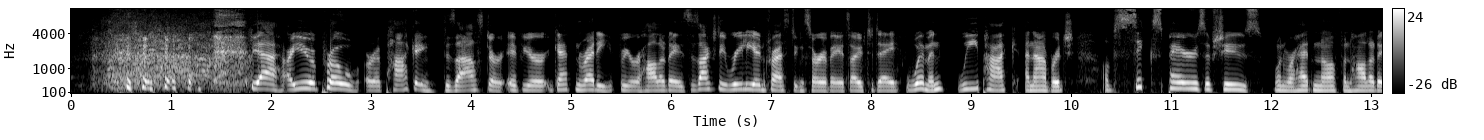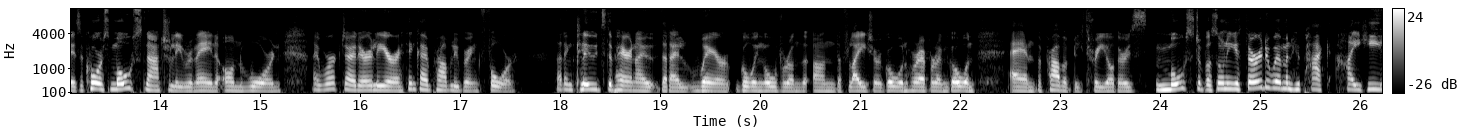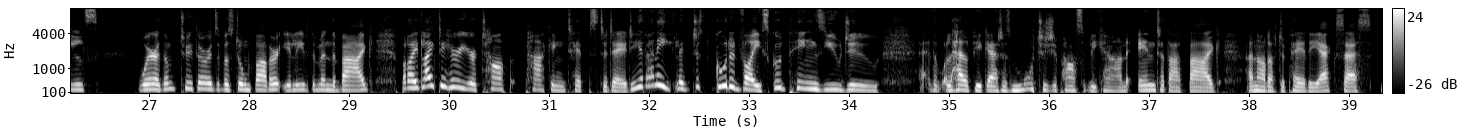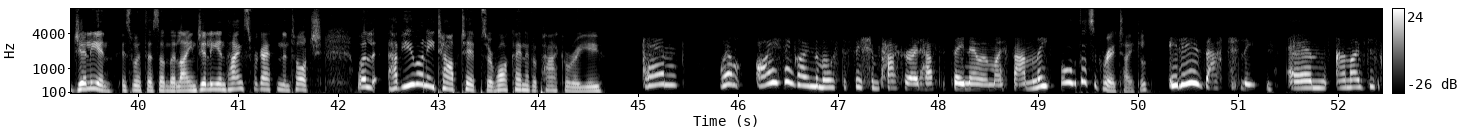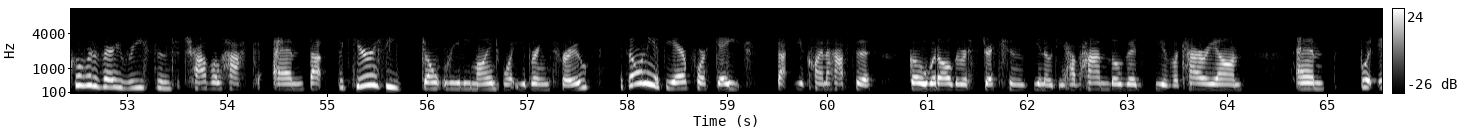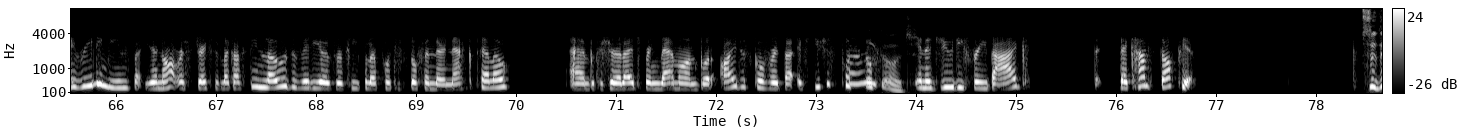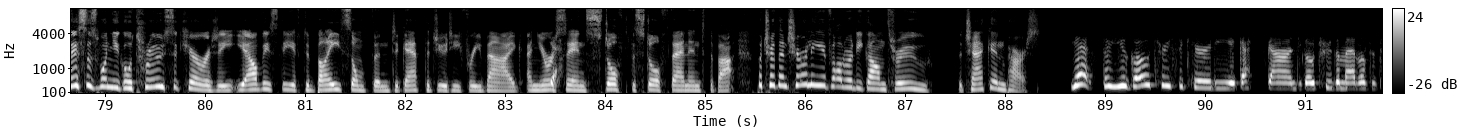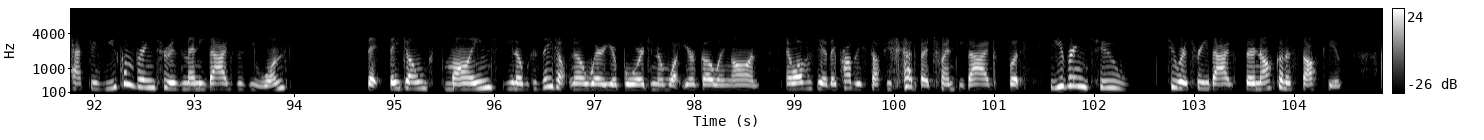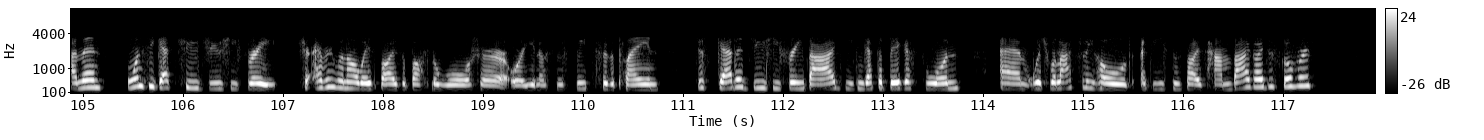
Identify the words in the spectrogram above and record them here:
Yeah, are you a pro or a packing disaster if you're getting ready for your holidays? There's actually a really interesting survey. It's out today. Women, we pack an average of six pairs of shoes when we're heading off on holidays. Of course, most naturally remain unworn. I worked out earlier, I think I'd probably bring four. That includes the pair now that I'll wear going over on the on the flight or going wherever I'm going, um, but probably three others. Most of us, only a third of women who pack high heels wear them. Two thirds of us don't bother. You leave them in the bag. But I'd like to hear your top packing tips today. Do you have any, like, just good advice, good things you do uh, that will help you get as much as you possibly can into that bag and not have to pay the excess? Gillian is with us on the line. Gillian, thanks for getting in touch. Well, have you any top tips or what kind of a packer are you? Um, well, I think I'm the most efficient packer, I'd have to say now in my family. Oh, that's a great title. It is actually. Um, and I've discovered a very recent travel hack um, that security don't really mind what you bring through. It's only at the airport gate that you kind of have to go with all the restrictions. You know, do you have hand luggage? Do you have a carry on? Um, but it really means that you're not restricted. Like I've seen loads of videos where people are putting stuff in their neck pillow. Um, because you're allowed to bring them on, but I discovered that if you just put Very stuff good. in a duty-free bag, th- they can't stop you. So this is when you go through security. You obviously have to buy something to get the duty free bag, and you're Yeah. saying stuff the stuff then into the bag. But sure, then surely you've already gone through the check-in part. Yes, so you go through security, you get scanned, you go through the metal detectors. You can bring through as many bags as you want. They, they don't mind, you know, because they don't know where you're boarding and what you're going on. Now, obviously, they probably stop you if you had about 20 bags, but if you bring two, two or three bags, they're not going to stop you. And then once you get to duty free, sure, everyone always buys a bottle of water or, you know, some sweets for the plane. Just get a duty free bag. You can get the biggest one, um, which will actually hold a decent sized handbag, I discovered.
